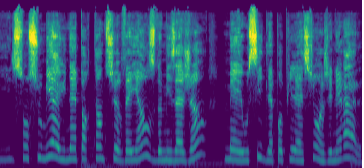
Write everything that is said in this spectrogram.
Ils sont soumis à une importante surveillance de mes agents, mais aussi de la population en général.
